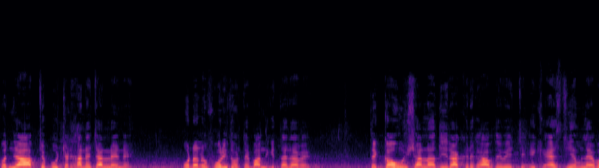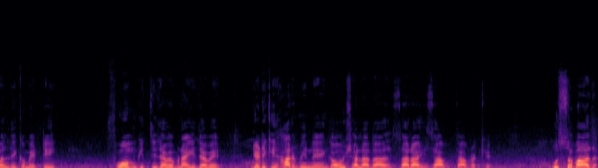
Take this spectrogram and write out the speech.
ਪੰਜਾਬ 'ਚ ਬੂਚੜਖਾਨੇ ਚੱਲ ਰਹੇ ਨੇ, ਉਹਨਾਂ ਨੂੰ ਫੌਰੀ ਤੌਰ ਤੇ ਬੰਦ ਕੀਤਾ ਜਾਵੇ। ਤੇ ਗਊਸ਼ਾਲਾ ਦੀ ਰੱਖ ਰਖਾਵ ਦੇ ਵਿੱਚ ਇੱਕ ਐਸਡੀਐਮ ਲੈਵਲ ਦੀ ਕਮੇਟੀ ਫਾਰਮ ਕੀਤੀ ਜਾਵੇ ਬਣਾਈ ਜਾਵੇ ਜਿਹੜੀ ਕਿ ਹਰ ਮਹੀਨੇ ਗਊਸ਼ਾਲਾ ਦਾ ਸਾਰਾ ਹਿਸਾਬ ਕਿਤਾਬ ਰੱਖੇ। ਉਸ ਤੋਂ ਬਾਅਦ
